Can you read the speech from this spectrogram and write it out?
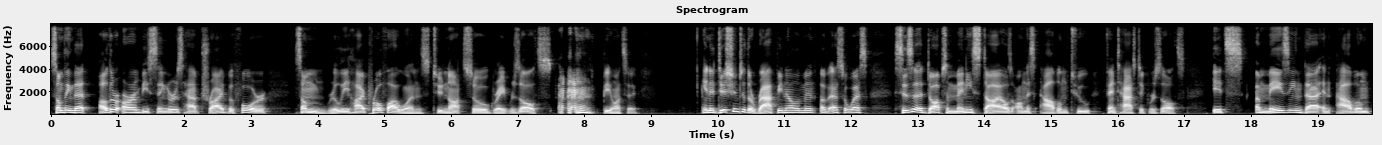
Something that other R&B singers have tried before, some really high profile ones to not so great results. Beyonce. In addition to the rapping element of SOS, SZA adopts many styles on this album to fantastic results. It's amazing that an album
